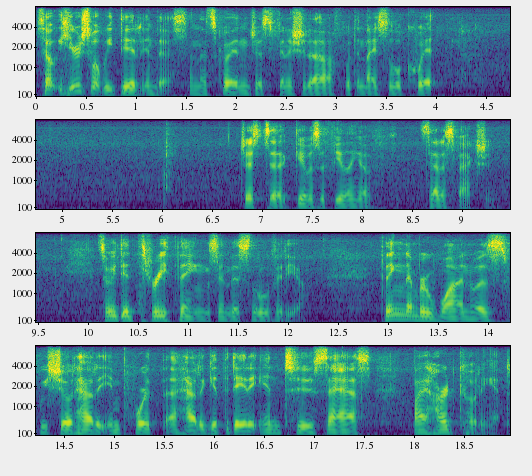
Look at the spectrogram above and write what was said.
So here's what we did in this, and let's go ahead and just finish it off with a nice little quit, just to give us a feeling of satisfaction. So we did three things in this little video. Thing number one was we showed how to import, uh, how to get the data into SAS by hard coding it.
